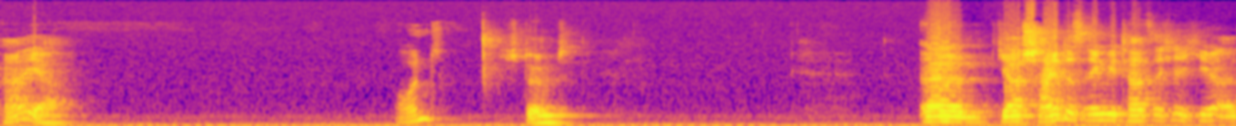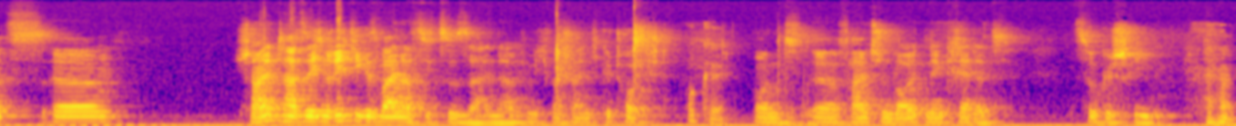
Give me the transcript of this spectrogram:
Ah ja, Und? stimmt. Ähm, ja, scheint es irgendwie tatsächlich hier als. Ähm, scheint tatsächlich ein richtiges Weihnachtslied zu sein. Da habe ich mich wahrscheinlich getäuscht. Okay. und äh, falschen Leuten den Credit zugeschrieben.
